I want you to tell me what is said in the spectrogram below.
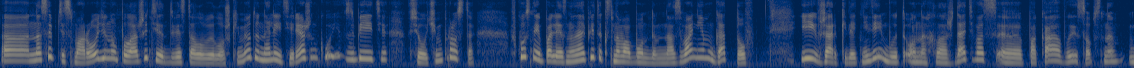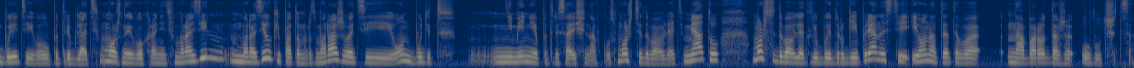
э, насыпьте смородину, положите 2 столовые ложки меда, налейте ряженку и взбейте. Все очень просто. Вкусный и полезный напиток с новобундным названием готов. И в жаркий летний день будет он охлаждать вас, э, пока вы, собственно, будете его употреблять. Можно его хранить в морозиль- морозилке, потом размораживать, и он будет не менее потрясающий на вкус. Можете добавлять мяту, можете добавлять любые другие пряности, и он от этого, наоборот, даже улучшится.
